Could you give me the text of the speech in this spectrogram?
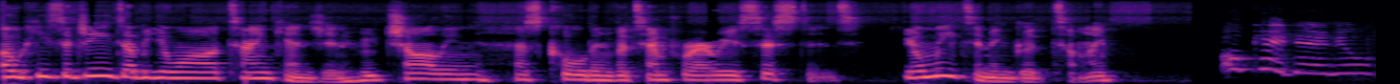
Oh, he's a GWR tank engine who Charlene has called in for temporary assistance. You'll meet him in good time. Okay, Daniel.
